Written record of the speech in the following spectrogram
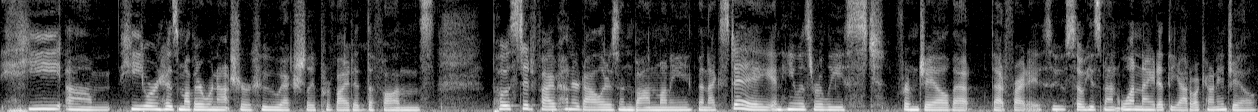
he um, he or his mother were not sure who actually provided the funds. Posted five hundred dollars in bond money the next day, and he was released from jail that that Friday. So, so he spent one night at the Ottawa County Jail.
